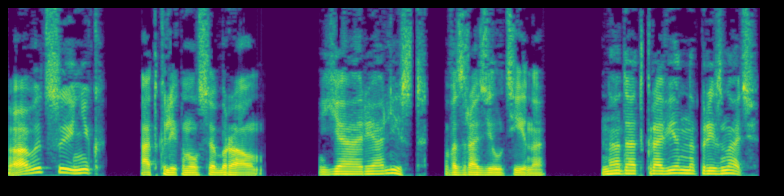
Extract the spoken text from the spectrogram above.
«А вы циник», — откликнулся Браун. «Я реалист», — возразил Тина. «Надо откровенно признать,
